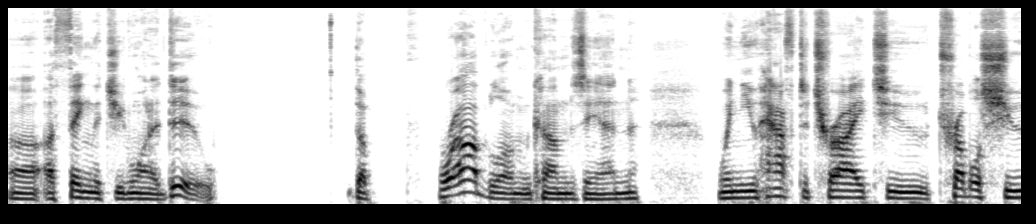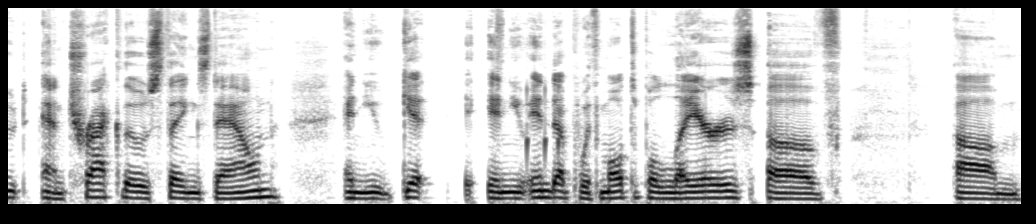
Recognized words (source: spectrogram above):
uh, a thing that you'd want to do. The problem comes in when you have to try to troubleshoot and track those things down and you get and you end up with multiple layers of um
